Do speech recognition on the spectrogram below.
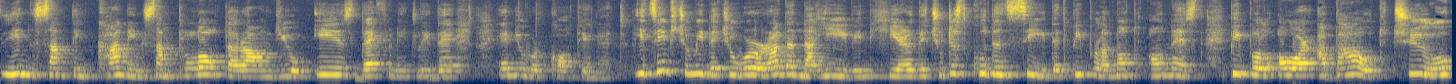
in something cunning, some plot around you is definitely there and you were caught in it. It seems to me that you were rather naive in here, that you just couldn't see that people are not honest, people are about to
